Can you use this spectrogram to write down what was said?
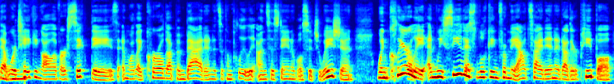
that mm-hmm. we're taking all of our sick days and we're like curled up in bed and it's a completely unsustainable situation when clearly and we see this looking from the outside in at other people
